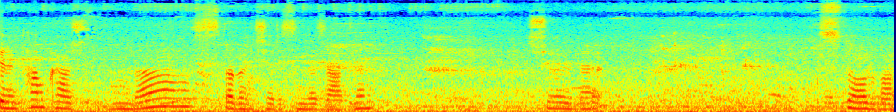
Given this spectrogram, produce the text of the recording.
Denizlerin tam karşısında stadın içerisinde zaten şöyle store var.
